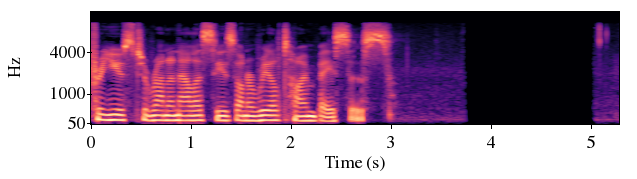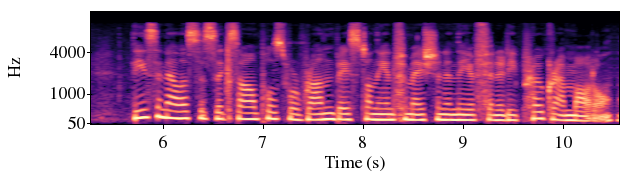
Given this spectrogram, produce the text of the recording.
for use to run analyses on a real time basis. These analysis examples were run based on the information in the Affinity program model.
